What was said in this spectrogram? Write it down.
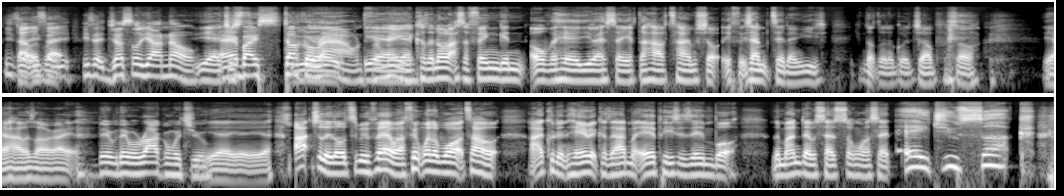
He that said, he, was said, he said, just so y'all know, Yeah, everybody stuck yeah, around for yeah, me. Yeah, because I know that's a thing in over here, USA. If the halftime show, if it's empty, then you you've not done a good job. So, yeah, I was all right. they they were rocking with you. Yeah, yeah, yeah. Actually, though, to be fair, I think when I walked out, I couldn't hear it because I had my earpieces in. But the man there said someone said, "Hey, you suck,"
